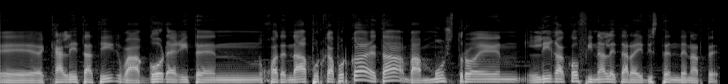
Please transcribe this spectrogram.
e, kaletatik, ba, gora egiten joaten da apurka-apurka, eta ba, mustroen ligako finaletara iristen den arte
